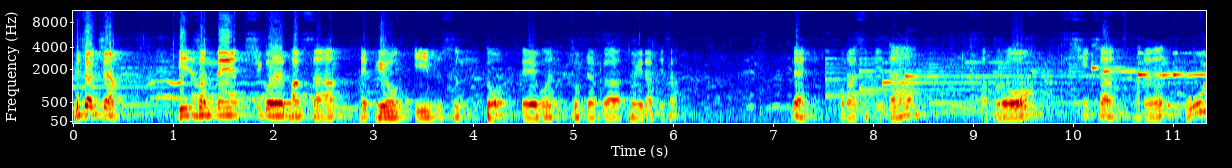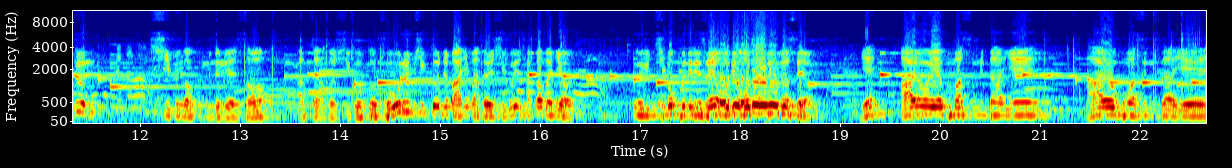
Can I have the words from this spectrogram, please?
부착장 민선내 시골 밥상 대표 임순도 내용은 좀 전과 동일합니다. 네, 고맙습니다. 앞으로 칭찬하는 모든 시민과 국민들 위해서 앞장서시고 또 좋은 음식도 좀 많이 만드시고요. 잠깐만요. 여기 직원분들이세요? 어디 어디 어디 오셨어요? 예? 아유 예 고맙습니다. 예. 아유 고맙습니다. 예.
